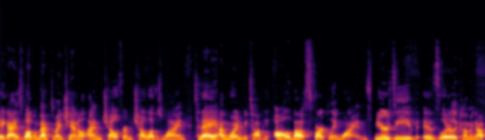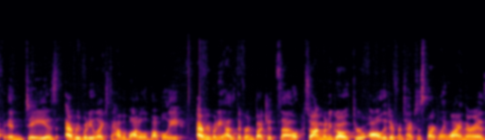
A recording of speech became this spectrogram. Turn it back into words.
Hey guys, welcome back to my channel. I'm Chel from Chel Loves Wine. Today I'm going to be talking all about sparkling wines. New Year's Eve is literally coming up in days. Everybody likes to have a bottle of bubbly. Everybody has different budgets though, so I'm going to go through all the different types of sparkling wine there is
